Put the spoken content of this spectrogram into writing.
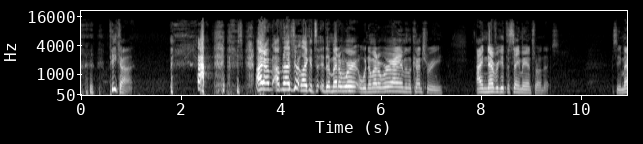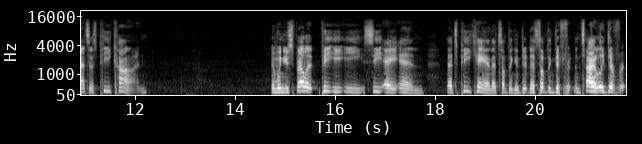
pecan. I, am I'm not sure. Like it's no matter where, no matter where I am in the country, I never get the same answer on this. See, Matt says pecan, and when you spell it P E E C A N, that's pecan. That's something. That's something different, entirely different.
